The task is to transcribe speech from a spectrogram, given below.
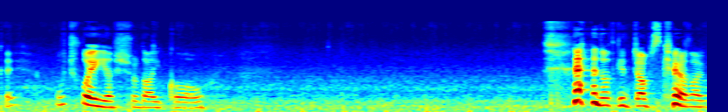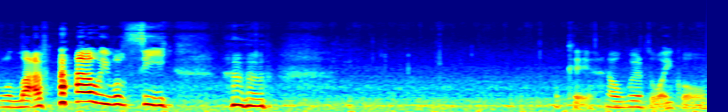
okay, which way should I go? Don't get jump scared, I will laugh. we will see. okay, now where do I go?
